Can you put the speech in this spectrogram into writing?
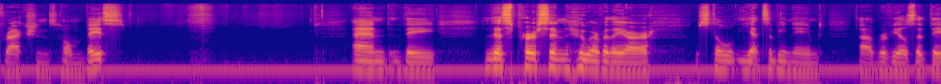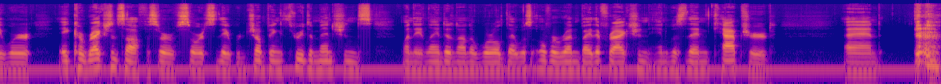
Fraction's home base. And they, this person, whoever they are, still yet to be named, uh, reveals that they were a corrections officer of sorts. They were jumping through dimensions when they landed on a world that was overrun by the Fraction and was then captured. And the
